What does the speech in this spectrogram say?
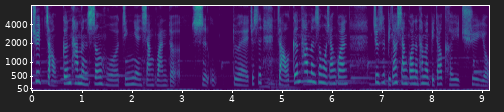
去找跟他们生活经验相关的事物，对，就是找跟他们生活相关，就是比较相关的，他们比较可以去有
